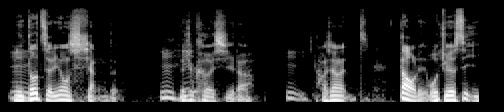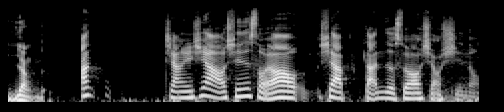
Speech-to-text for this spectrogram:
嗯、你都只能用想的，嗯，那就可惜了，嗯，好像道理，我觉得是一样的。讲一下哦，新手要下单的时候要小心哦。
